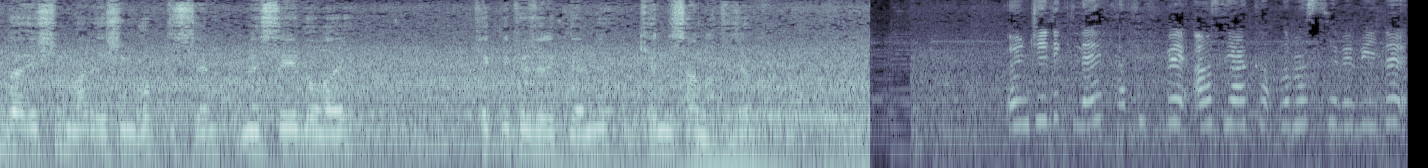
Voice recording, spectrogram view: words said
Yanımda eşim var. Eşim optisyen. Mesleği dolayı teknik özelliklerini kendisi anlatacak. Öncelikle hafif ve az yer kaplaması sebebiyle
